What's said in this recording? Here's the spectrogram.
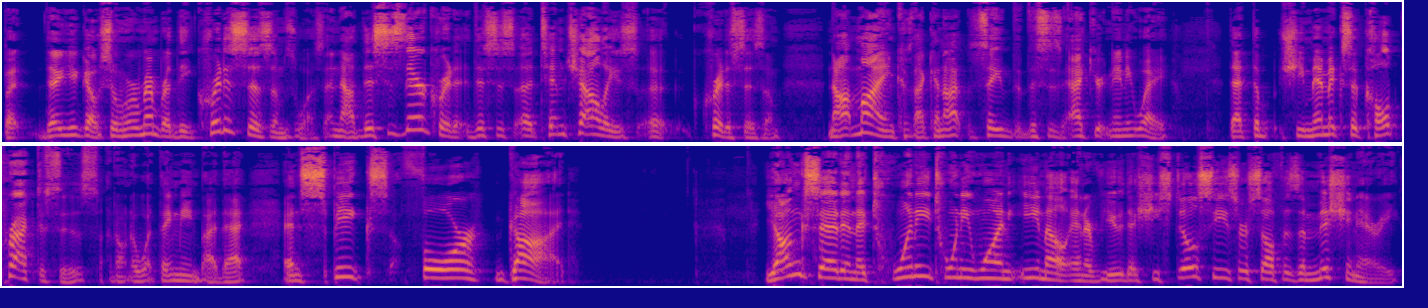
But there you go. So remember, the criticisms was, and now this is their credit. This is uh, Tim Challies' uh, criticism not mine, because I cannot say that this is accurate in any way, that the, she mimics occult practices, I don't know what they mean by that, and speaks for God. Young said in a 2021 email interview that she still sees herself as a missionary.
